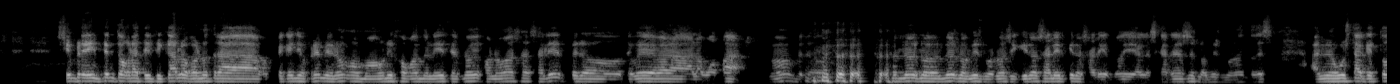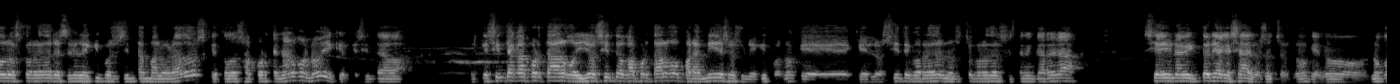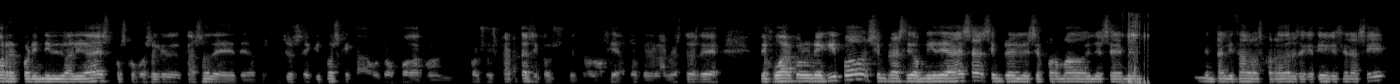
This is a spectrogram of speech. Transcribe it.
siempre intento gratificarlo con otro pequeño premio, ¿no? Como a un hijo cuando le dices, no, hijo, no vas a salir, pero te voy a llevar a la guapar, ¿no? Pero no es, lo, no es lo mismo, ¿no? Si quiero salir, quiero salir, ¿no? Y a las carreras es lo mismo, ¿no? Entonces, a mí me gusta que todos los corredores en el equipo se sientan valorados, que todos aporten algo, ¿no? Y que el que sienta el que sienta que aporta algo y yo siento que aporta algo, para mí eso es un equipo, ¿no? Que, que los siete corredores, los ocho corredores que estén en carrera si hay una victoria que sea de los ocho, ¿no? Que no, no correr por individualidades, pues como es el, caso de, otros muchos equipos que cada uno juega con, sus cartas y con sus metodologías, ¿no? Pero la nuestra es de, jugar con un equipo, siempre ha sido mi idea esa, siempre les he formado y les he mentalizado a los corredores de que tiene que ser así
